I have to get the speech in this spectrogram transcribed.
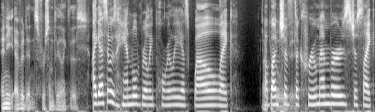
any evidence for something like this? I guess it was handled really poorly as well. Like I a bunch of believe the crew members just like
